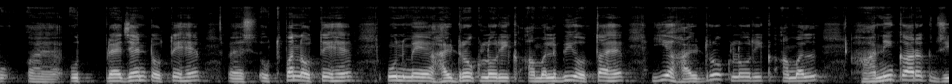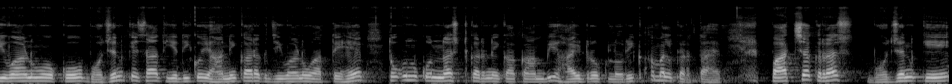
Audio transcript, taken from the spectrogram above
प्रेजेंट होते हैं उत्पन्न होते हैं, उनमें हाइड्रोक्लोरिक अमल भी होता है। ये हाइड्रोक्लोरिक अमल हानिकारक जीवाणुओं को भोजन के साथ यदि कोई हानिकारक जीवाणु आते हैं तो उनको नष्ट करने का काम भी हाइड्रोक्लोरिक अमल करता है। पाचक रस भोजन के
